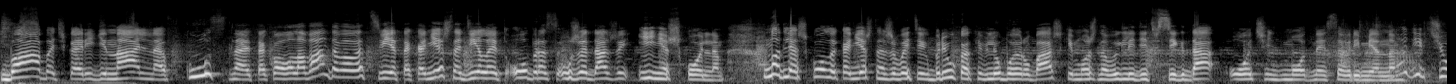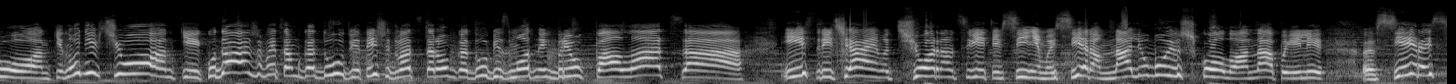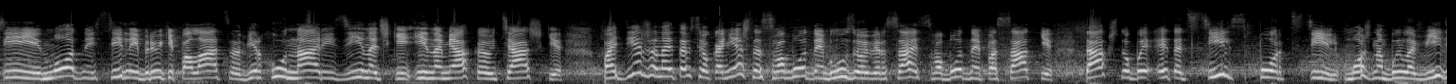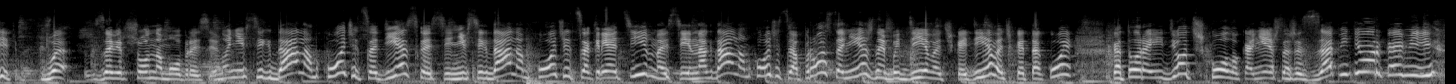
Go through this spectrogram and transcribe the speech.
Бабочка оригинальная, вкусная, такого лавандового цвета, конечно, делает образ уже даже и не школьным. Но для школы, конечно же, в этих брюках и в любой рубашке можно выглядеть всегда очень модно и современно. Ну, девчонки, ну, девчонки, куда же в этом году в 2022 году без модных брюк палаца. И встречаем в черном цвете, в синем и сером на любую школу Анапы или э, всей России. Модные стильные брюки палаца, вверху на резиночке и на мягкой утяжке. Поддержано это все, конечно, свободной блузой оверсайз, свободной посадки, так, чтобы этот стиль, спорт-стиль, можно было видеть в завершенном образе. Но не всегда нам хочется дерзкости, не всегда нам хочется креативности, иногда нам хочется просто нежно модной быть девочкой. Девочкой такой, которая идет в школу, конечно же, за пятерками.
